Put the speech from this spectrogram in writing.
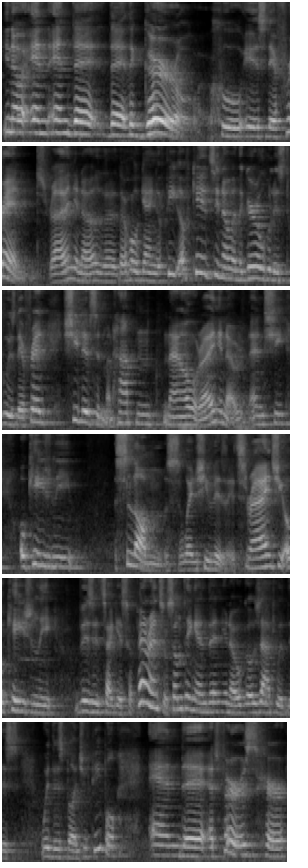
you know, and, and the, the, the girl who is their friend, right? You know, the, the whole gang of of kids, you know, and the girl who is who is their friend. She lives in Manhattan now, right? You know, and she occasionally slums when she visits, right? She occasionally visits, I guess, her parents or something, and then you know goes out with this with this bunch of people. And uh, at first, her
